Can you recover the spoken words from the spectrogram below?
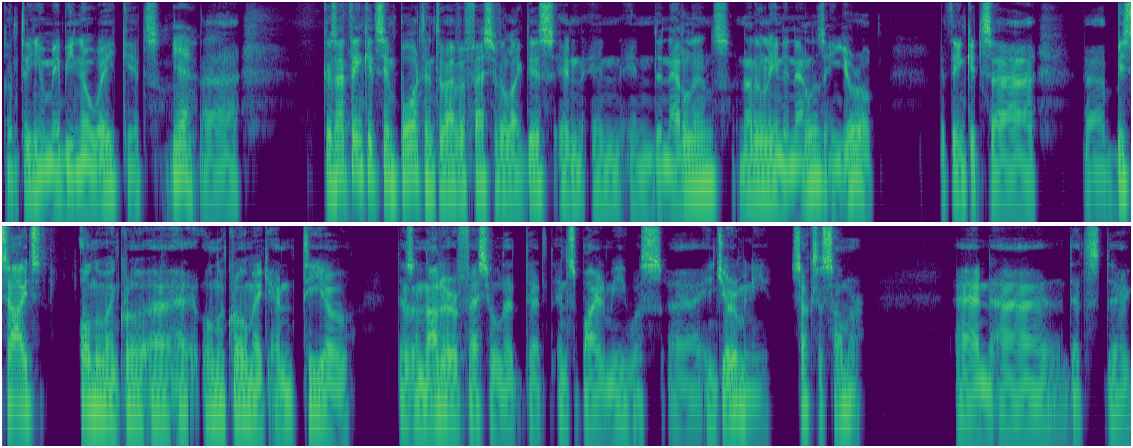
continue. Maybe No Way Kids, Yeah, because I think it's important to have a festival like this in in in the Netherlands. Not only in the Netherlands, in Europe. I think it's uh, uh, besides Onno and Cro- uh, Onno Cromag and Theo. There's another festival that that inspired me was uh, in Germany, Success Summer, and uh, that's the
